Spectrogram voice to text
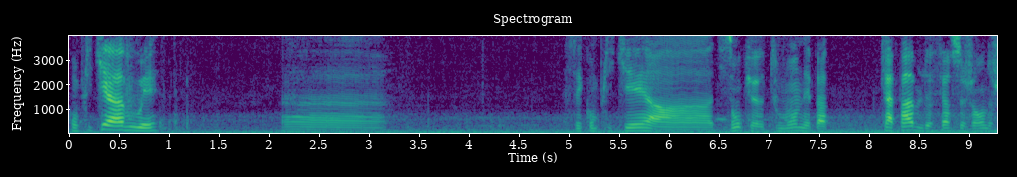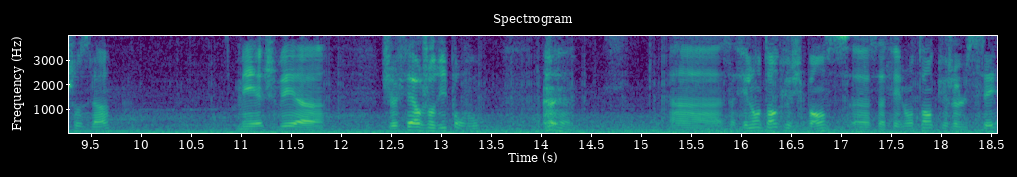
compliquée à avouer. Euh, c'est compliqué à. Disons que tout le monde n'est pas capable de faire ce genre de choses-là. Mais je vais, je vais le faire aujourd'hui pour vous. Ça fait longtemps que j'y pense, ça fait longtemps que je le sais,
